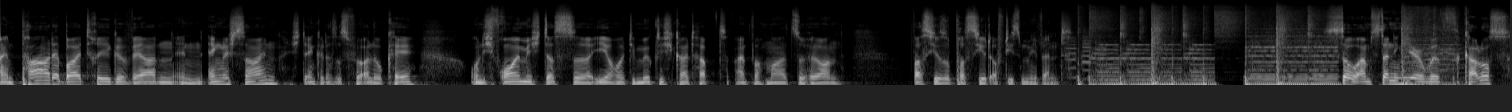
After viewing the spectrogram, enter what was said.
Ein paar der Beiträge werden in Englisch sein. Ich denke, das ist für alle okay. Und ich freue mich, dass äh, ihr heute die Möglichkeit habt, einfach mal zu hören, was hier so passiert auf diesem Event. So, I'm standing here with Carlos,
